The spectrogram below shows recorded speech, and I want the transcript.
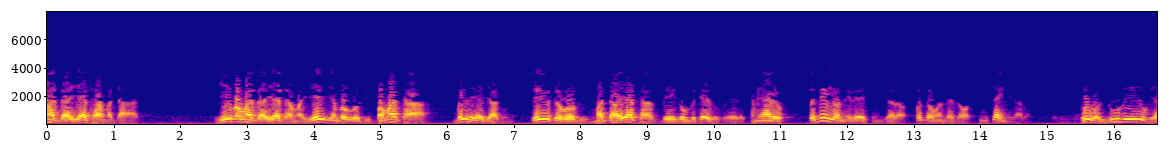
မတ္တယထာမတ္တယေဗမတ္တယထာမှာရေးခြင်းပုဂ္ဂိုလ်ဒီပမတ္ထာ မိတ်ရကြကုန်သေယုတဘောဒီမတ္တယထာသေကုန်တဲ့ခဲ့လို့ပဲတဲ့ခင်ဗျားတို့တတိလွတ်နေတဲ့အချိန်ကျတော့ဖတ်တော်ဝင်တဲ့တော့ဖြူဆိုင်နေတာပဲသို့တော့လူသေးလို့ခရ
